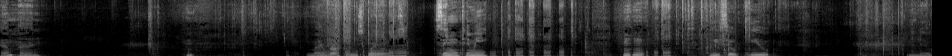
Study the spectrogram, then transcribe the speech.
Come on. Hmm. My rocking squirrels. Sing to me. You're so cute. No,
